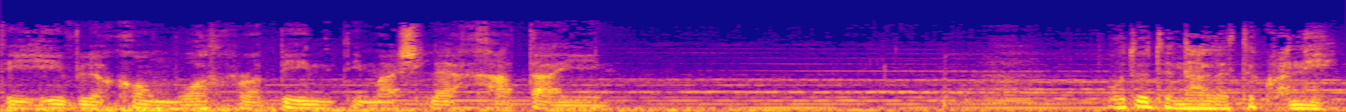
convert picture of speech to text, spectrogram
تي هيف لكم وخربين تي ماشلا خطاين. ودو تنالا تكرني.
